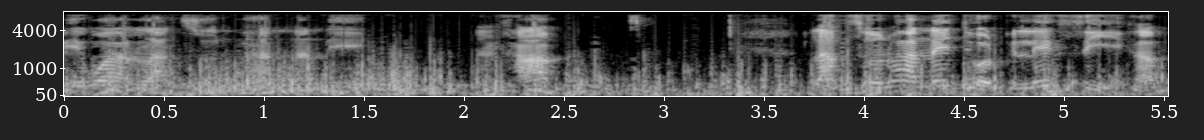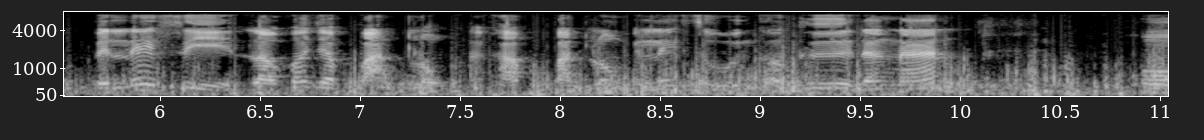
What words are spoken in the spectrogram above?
เรียกว่าหลักส่วนพันนั่นเองนะครับ หลักส่วนพันในโจทย์เป็นเลข 4 ครับ เป็นเลข 4 เราก็จะปัดลงนะครับ ปัดลงเป็นเลข 0 ก็คือดังนั้น 6.94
